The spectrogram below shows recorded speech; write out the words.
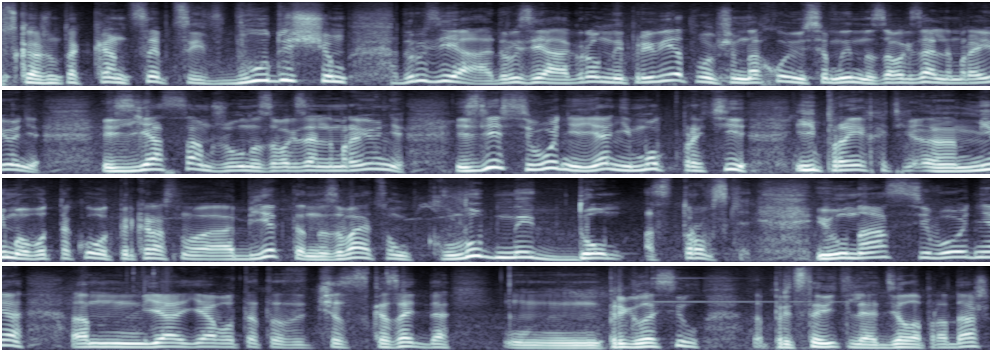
скажем так, концепцией в будущем. Друзья, друзья, огромный привет. В общем, находимся мы на завокзальном районе. Я сам живу на завокзальном районе. И здесь сегодня я не мог пройти и проехать э, мимо вот такого вот прекрасного объекта. Называется он Клубный дом Островский. И у нас сегодня, эм, я, я вот это, честно сказать, да, пригласил представителя отдела продаж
